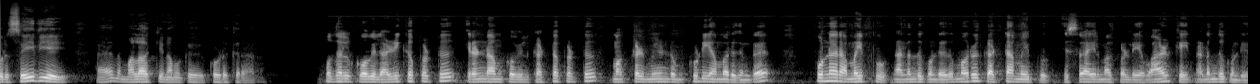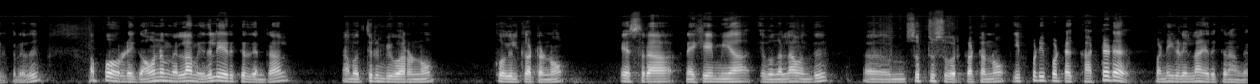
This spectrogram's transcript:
ஒரு செய்தியை இந்த மலாக்கி நமக்கு கொடுக்கிறார். முதல் கோவில் அழிக்கப்பட்டு இரண்டாம் கோவில் கட்டப்பட்டு மக்கள் மீண்டும் குடியமருகின்ற புனரமைப்பு நடந்து கொண்டது மறு கட்டமைப்பு இஸ்ராயல் மக்களுடைய வாழ்க்கை நடந்து கொண்டிருக்கிறது. அப்போ அவருடைய கவனம் எல்லாம் எதில் இருக்கிறது என்றால் நம்ம திரும்பி வரணும் கோவில் கட்டணும் எஸ்ரா நெஹேமியா இவங்கெல்லாம் வந்து சுற்றுச்சுவர் கட்டணும் இப்படிப்பட்ட கட்டட பணிகளெல்லாம் இருக்கிறாங்க.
